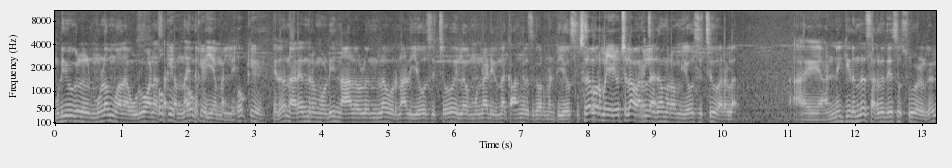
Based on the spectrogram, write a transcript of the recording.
முடிவுகள் மூலம் உருவான சட்டம் தான் இந்த பிஎம்எல்ஏ okay. ஏதோ நரேந்திர மோடி நாலு விழுந்துல ஒரு நாள் யோசிச்சோ இல்லை முன்னாடி இருந்த காங்கிரஸ் கவர்மெண்ட் யோசிச்சோ சிதம்பரம் யோசிச்சுலாம் வரல? சிதம்பரம் யோசிச்சு வரல. அன்னைக்கு இருந்த சர்வதேச சூழல்கள்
